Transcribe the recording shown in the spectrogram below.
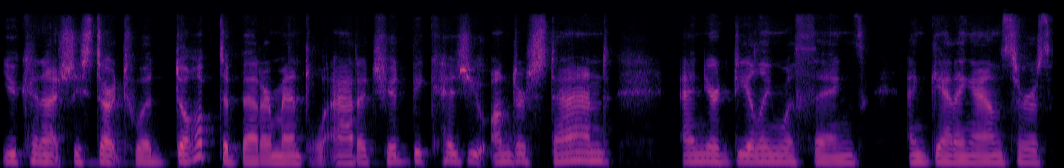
You can actually start to adopt a better mental attitude because you understand and you're dealing with things and getting answers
